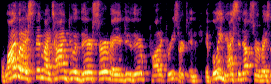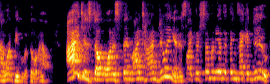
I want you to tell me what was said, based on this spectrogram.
why would I spend my time doing their survey and do their product research? And, and believe me, I send out surveys and I want people to fill them out. I just don't want to spend my time doing it. It's like there's so many other things I can do.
